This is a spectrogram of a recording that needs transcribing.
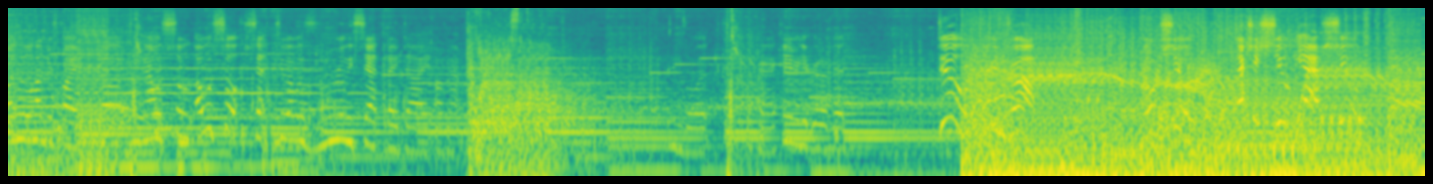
on little hunter fight. I I was so I was so upset too. I was really sad that I died on that. Bullet. Okay, I can't even get rid of it. Dude, freaking drop! Don't shoot. Actually, shoot. Yeah, shoot.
